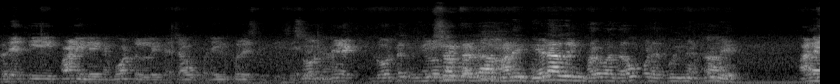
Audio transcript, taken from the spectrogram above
ઘરેથી પાણી લઈને બોટલ લઈને જવું પડે એવી પરિસ્થિતિ અને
